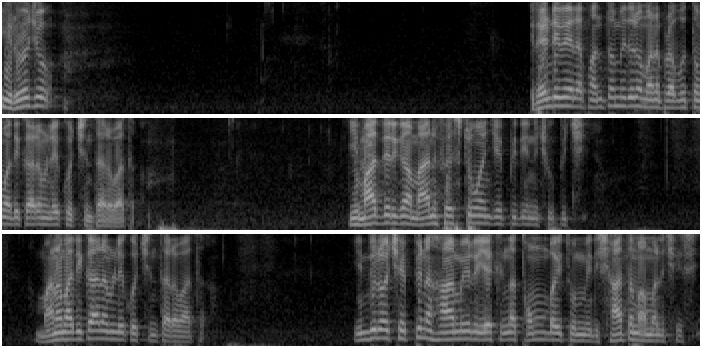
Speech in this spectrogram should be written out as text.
ఈరోజు రెండు వేల పంతొమ్మిదిలో మన ప్రభుత్వం అధికారంలోకి వచ్చిన తర్వాత ఈ మాదిరిగా మేనిఫెస్టో అని చెప్పి దీన్ని చూపించి మనం అధికారంలోకి వచ్చిన తర్వాత ఇందులో చెప్పిన హామీలు ఏకంగా తొంభై తొమ్మిది శాతం అమలు చేసి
